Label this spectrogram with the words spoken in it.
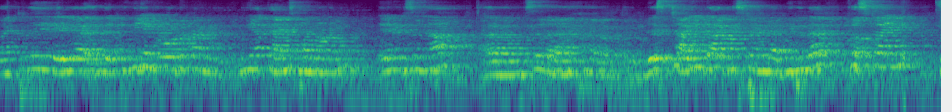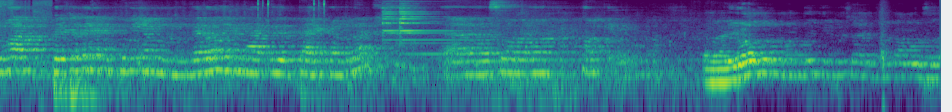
மற்றது எல்லா இந்த இந்தியங்களோட நான் இந்தியா தேங்க்ஸ் பண்ணணும். ஏன்னு சொன்னால் பெஸ்ட் சைல்டு ஆர்டிஸ்ட் என்ற விருதை ஃபர்ஸ்ட் டைம் சுமார் பெற்றதை எனக்கு புரியும் விரதனை தேங்க் பண்ணுறேன் ஸோ ஓகே அஹ் தூரம் வந்து கில்மிஷா எங்களுக்காக ஒரு சில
